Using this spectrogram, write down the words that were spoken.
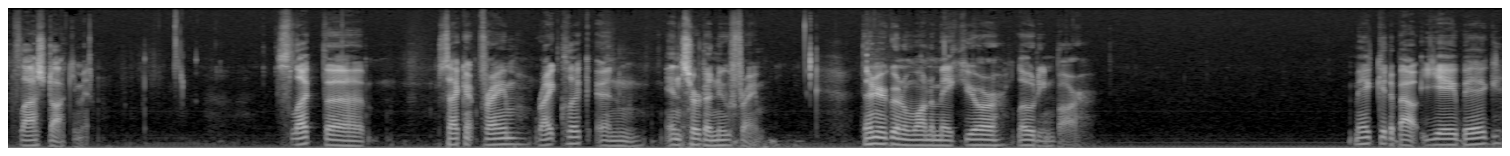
flash document. Select the second frame, right click and insert a new frame. Then you're going to want to make your loading bar. Make it about yay big,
